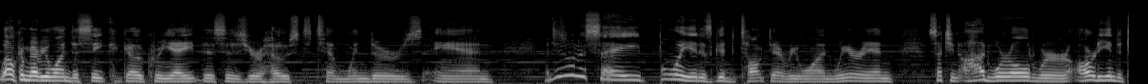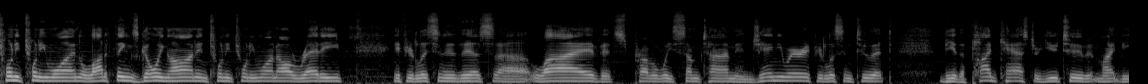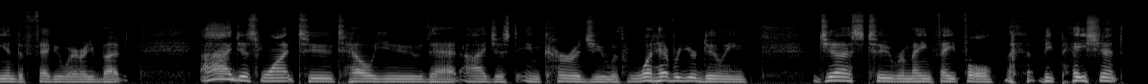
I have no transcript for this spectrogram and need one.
Welcome, everyone, to Seek, Go, Create. This is your host, Tim Winders. And I just want to say, boy, it is good to talk to everyone. We're in such an odd world. We're already into 2021, a lot of things going on in 2021 already. If you're listening to this uh, live, it's probably sometime in January. If you're listening to it via the podcast or YouTube, it might be into February. But I just want to tell you that I just encourage you with whatever you're doing just to remain faithful, be patient,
